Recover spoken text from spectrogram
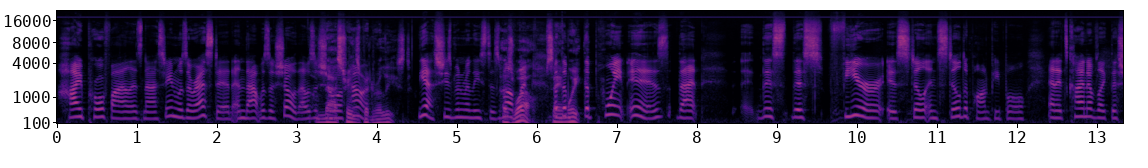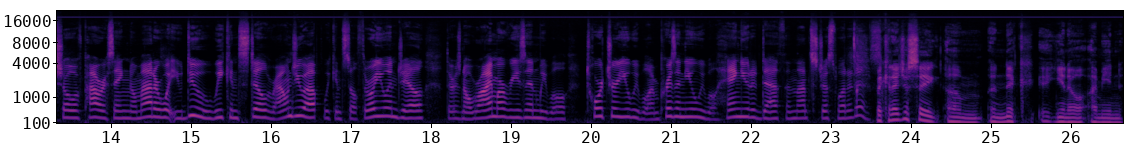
high profile as Nasreen was arrested and that was a show that was a show of Nasreen's been released. yes she's been released as well. As well but, but the, week. the point is that uh, this this fear is still instilled upon people and it's kind of like this show of power saying no matter what you do we can still round you up we can still throw you in jail there's no rhyme or reason we will torture you we will imprison you we will hang you to death and that's just what it is But can I just say, um, uh, Nick, uh, you know, I mean,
